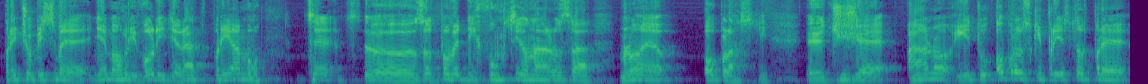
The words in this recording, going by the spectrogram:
Prečo by sme nemohli voliť rad priamo ce, e, zodpovedných funkcionárov za mnohé oblasti. E, čiže áno, je tu obrovský priestor pre,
